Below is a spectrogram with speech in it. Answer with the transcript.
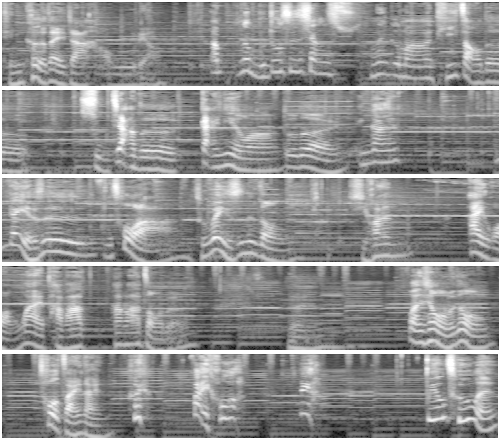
停课在家好无聊啊！那不就是像那个吗？提早的暑假的概念吗？对不对？应该应该也是不错啦。除非你是那种喜欢爱往外爬爬爬爬走的，嗯，不然像我们这种臭宅男，嘿，拜托，哎呀，不用出门，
